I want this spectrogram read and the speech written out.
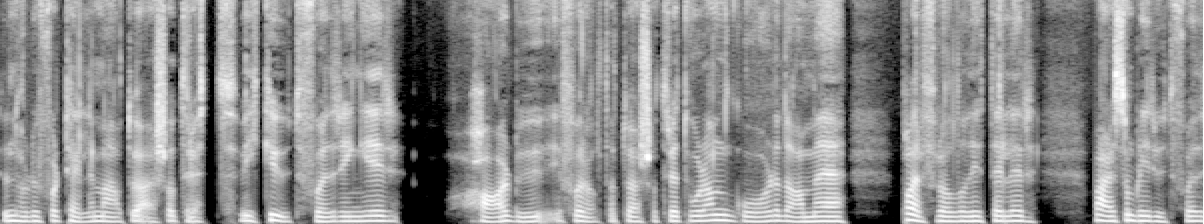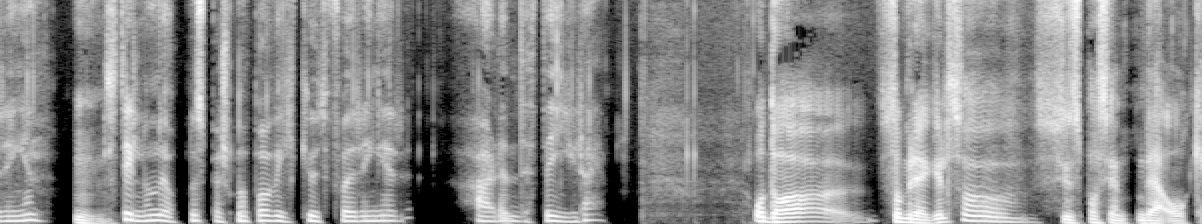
du, når du forteller meg at du er så trøtt, hvilke utfordringer har du i forhold til at du er så trøtt? Hvordan går det da med parforholdet ditt, eller hva er det som blir utfordringen? Mm. Stille noen åpne spørsmål på hvilke utfordringer er det dette gir deg? Og da, som regel, så syns pasienten det er ok,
